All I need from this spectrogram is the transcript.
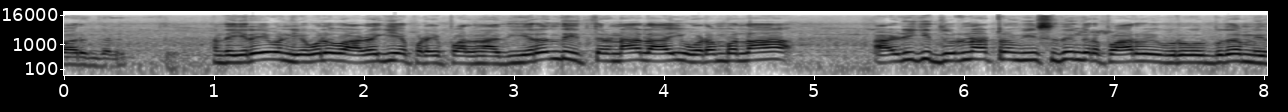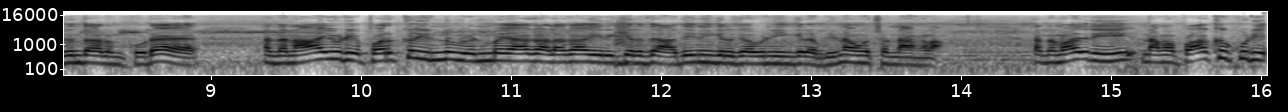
பாருங்கள். அந்த இறைவன் எவ்வளவு அழகிய படைப்பாளன். அது இறந்து இத்தனை நாள் ஆகி உடம்பெல்லாம் அழுகி துர்நாற்றம் வீசுதுங்கிற பார்வை ஒரு புதம் இருந்தாலும் கூட அந்த நாயுடைய பற்கள் இன்னும் வெண்மையாக அழகாக இருக்கிறது. அதை நீங்கள் கவனியுங்கள் அப்படின்னு அவங்க சொன்னாங்களாம். அந்த மாதிரி நம்ம பார்க்கக்கூடிய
